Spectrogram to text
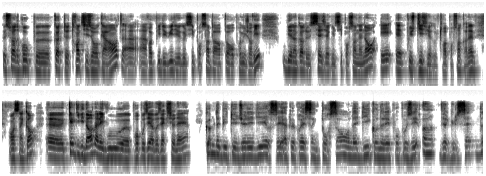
le Sword Group, heu, cote 36,40 €, un un repli de 8,6% par rapport au 1er janvier, ou bien encore de 16,6% en un an et plus 10,3% quand même en 5 ans. Heu, quel dividende allez-vous, heu, proposer à vos actionnaires? Comme d'habitude, j'allais dire, c'est à peu près 5%. On a dit qu'on allait proposer 1,7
